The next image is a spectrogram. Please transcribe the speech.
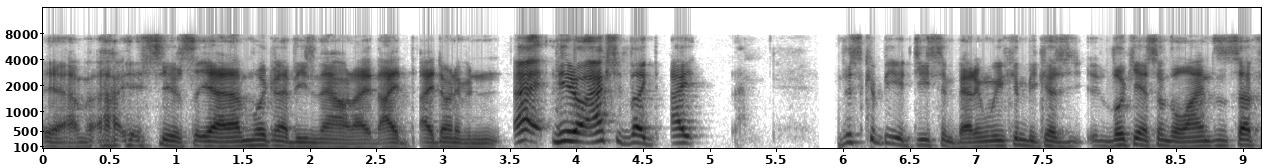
Yeah, I'm- seriously. Yeah, I'm looking at these now, and I, I, I don't even. I, you know, actually, like I, this could be a decent betting weekend because looking at some of the lines and stuff,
